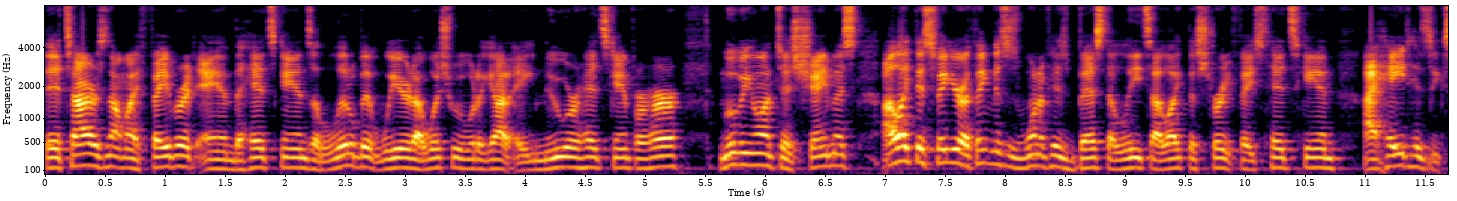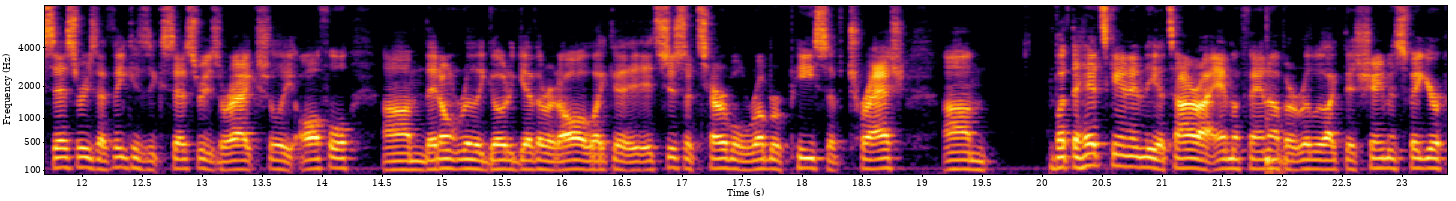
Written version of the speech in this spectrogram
The attire is not my favorite, and the head scan's a little bit weird. I wish we would have got a newer head scan for her. Moving on to Sheamus. I like this figure. I think this is one of his best elites. I like the straight-faced head scan. I hate his accessories. I think his accessories are actually awful. Um, they don't really go together at all. Like, it's just a terrible rubber piece of trash. Um, but the head scan and the attire I am a fan of. I really like this Sheamus figure.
